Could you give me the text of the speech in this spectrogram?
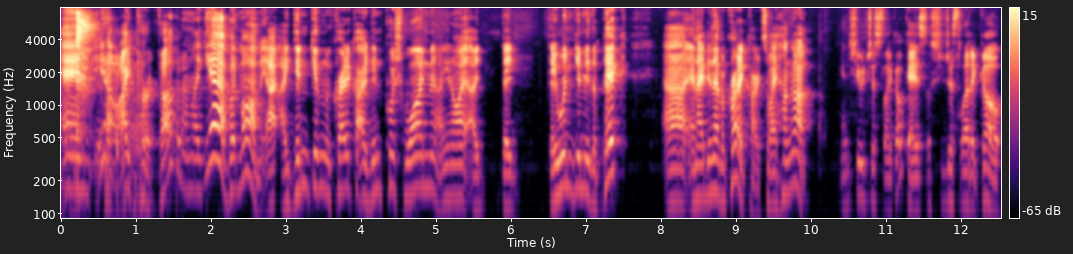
And you know, I perked up and I'm like, "Yeah, but mom, I, I didn't give him a credit card. I didn't push one. Uh, You know, I, I they they wouldn't give me the pick, uh, and I didn't have a credit card, so I hung up." And she was just like, "Okay," so she just let it go.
